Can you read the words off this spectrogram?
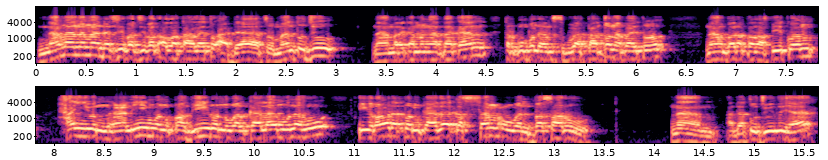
nama-nama dan sifat-sifat Allah taala itu ada, cuman tujuh. Nah, mereka mengatakan terkumpul dalam sebuah pantun apa itu? Nah, barakallahu fikum, hayyun alimun qadirun wal kalamu lahu iradatun kadza kas-sam'u wal basaru. Nah, ada tujuh itu ya.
